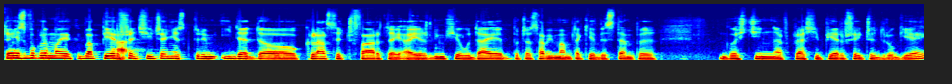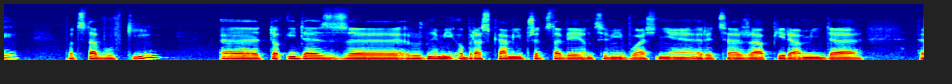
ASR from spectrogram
To jest w ogóle moje chyba pierwsze a. ćwiczenie, z którym idę do klasy czwartej, a jeżeli mi się udaje, bo czasami mam takie występy gościnne w klasie pierwszej czy drugiej podstawówki, e, to idę z różnymi obrazkami przedstawiającymi właśnie rycerza, piramidę, E,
